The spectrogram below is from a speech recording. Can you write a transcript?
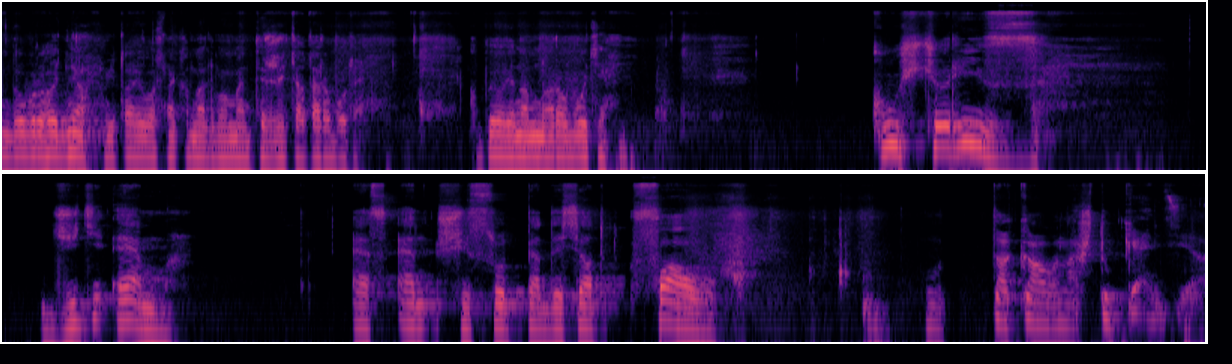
Доброго дня, вітаю вас на каналі Моменти життя та роботи. Купили нам на роботі кущоріз GTM SN650 FAU. От така вона штукенція.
